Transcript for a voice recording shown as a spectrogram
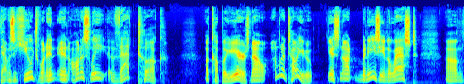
that was a huge one. And, and honestly, that took a couple of years. Now, I'm going to tell you, it's not been easy in the last, um,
